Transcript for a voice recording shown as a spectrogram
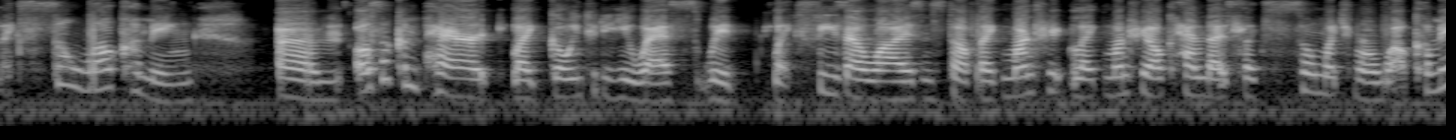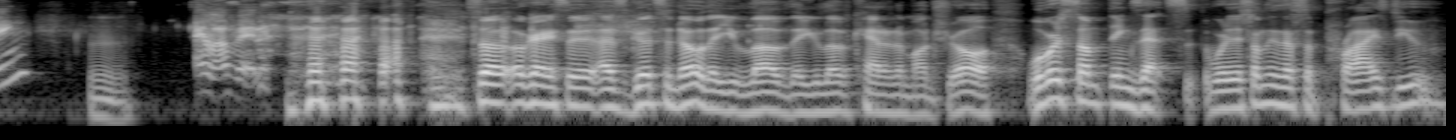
like so welcoming. Um, also compared like going to the U.S. with like visa wise and stuff like Montreal, like Montreal, Canada is like so much more welcoming. Mm. I love it. so okay, so it's good to know that you love that you love Canada, Montreal. What were some things that were there something that surprised you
